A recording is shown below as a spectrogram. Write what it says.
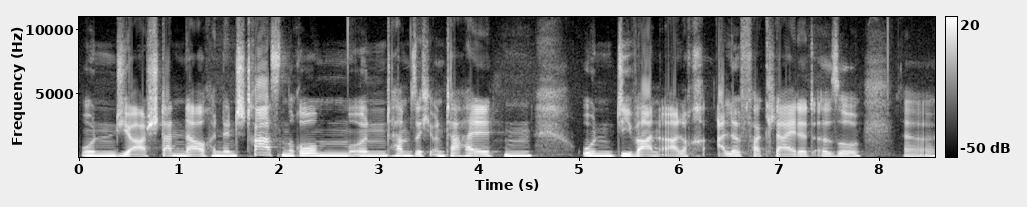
und ja, standen da auch in den Straßen rum und haben sich unterhalten und die waren auch alle verkleidet. Also äh,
